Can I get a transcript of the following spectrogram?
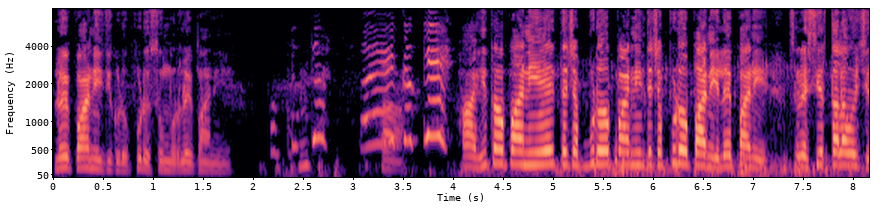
लय पाणी आहे तिकडं. पुढं समोर लय पाणी आहे. हा. हा इथं पाणी आहे त्याच्या पुढं पाणी त्याच्या पुढं पाणी लय पाणी. सगळे शेताला व्हायचे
